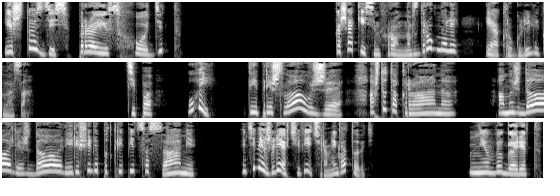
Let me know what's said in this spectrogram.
«И что здесь происходит?» Кошаки синхронно вздрогнули и округлили глаза. Типа «Ой, ты пришла уже? А что так рано? А мы ждали, ждали и решили подкрепиться сами. И тебе же легче вечером не готовить не выгорит.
